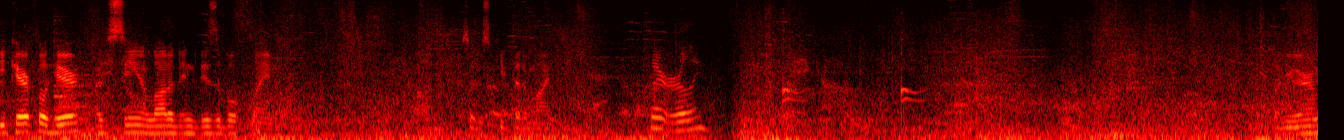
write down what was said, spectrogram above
Be careful here. I've seen a lot of invisible flame. Um, so just keep that in mind. Clear early. On you, Aram,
